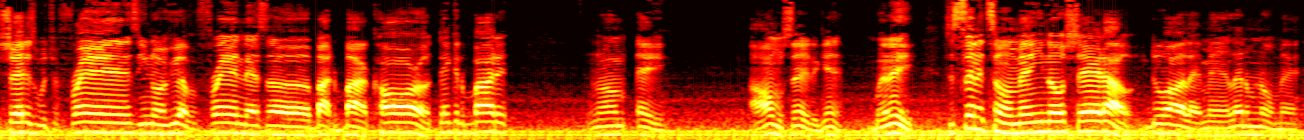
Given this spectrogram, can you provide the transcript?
Share this with your friends. You know, if you have a friend that's uh, about to buy a car or thinking about it, you know, hey, I almost said it again. But hey, just send it to them, man. You know, share it out. Do all that, man. Let them know, man.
